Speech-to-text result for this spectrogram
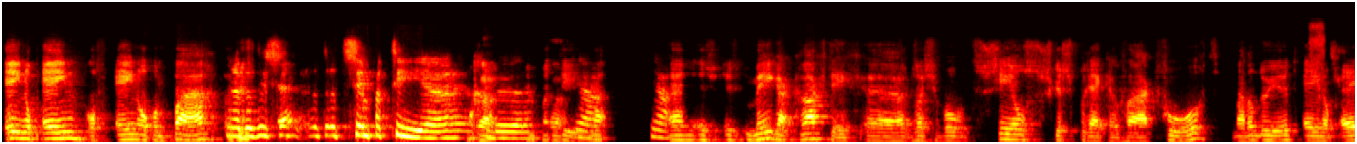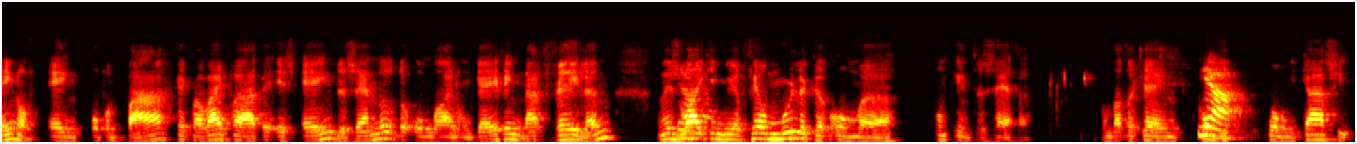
één op één of één op een paar. Ja, dat is het, het sympathie eh, gebeuren. sympathie, Ja. ja. Ja. En is, is mega krachtig. Eh, dus als je bijvoorbeeld salesgesprekken vaak voert, maar dan doe je het één op één of één op een paar. Kijk, waar wij praten is één, de zender, de online omgeving, naar velen. Dan is Ja. liking weer veel moeilijker om, eh, om in te zetten. Omdat er geen Ja, communicatie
